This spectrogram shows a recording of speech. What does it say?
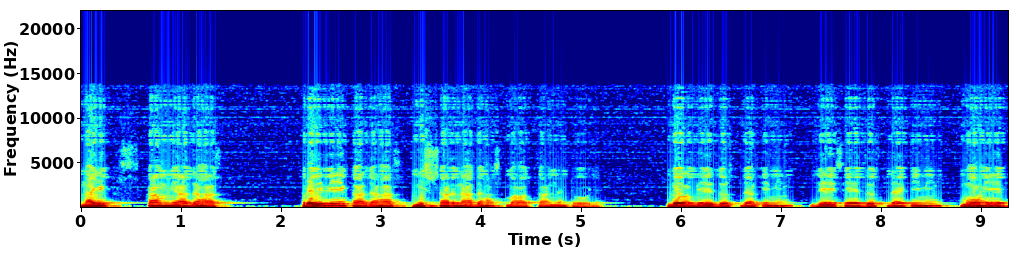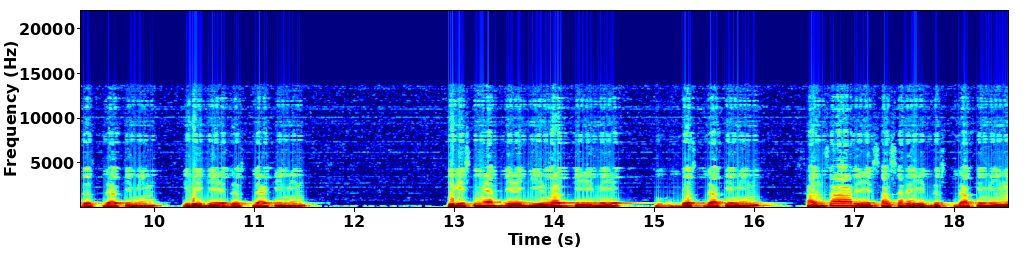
නෛක්ස්කම්ය අදහස්, ප්‍රවිවේක අදහස්, නිස්සරණ අදහස් බවත්වන්නට ඕනේ. ලෝභයේ දොස් දකිමින්, ද්වේෂයේ දොස් දකිමින්, මෝහයේ දොස් දකිමින්, ඉහිගේ දොස් දකිමින්, ඉරිස් මැද්දේ ජීවත් වීමේ දොස් දකිමින් සංසාරයේ සසරෙහි දුක් දකිමින්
